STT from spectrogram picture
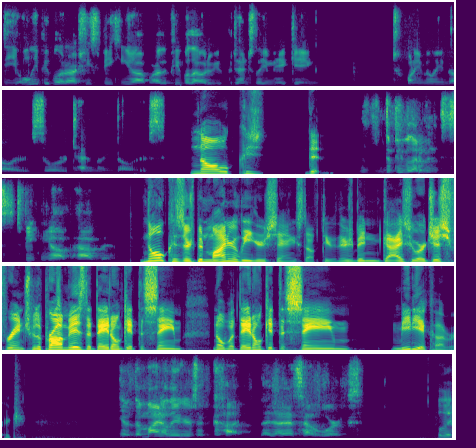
the only people that are actually speaking up are the people that would be potentially making twenty million dollars or ten million dollars. no, because. the The people that have been speaking up have been. No, because there's been minor leaguers saying stuff too. There's been guys who are just fringe. But the problem is that they don't get the same. No, but they don't get the same media coverage. You know, the minor leaguers are cut. That, that's how it works. Right.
